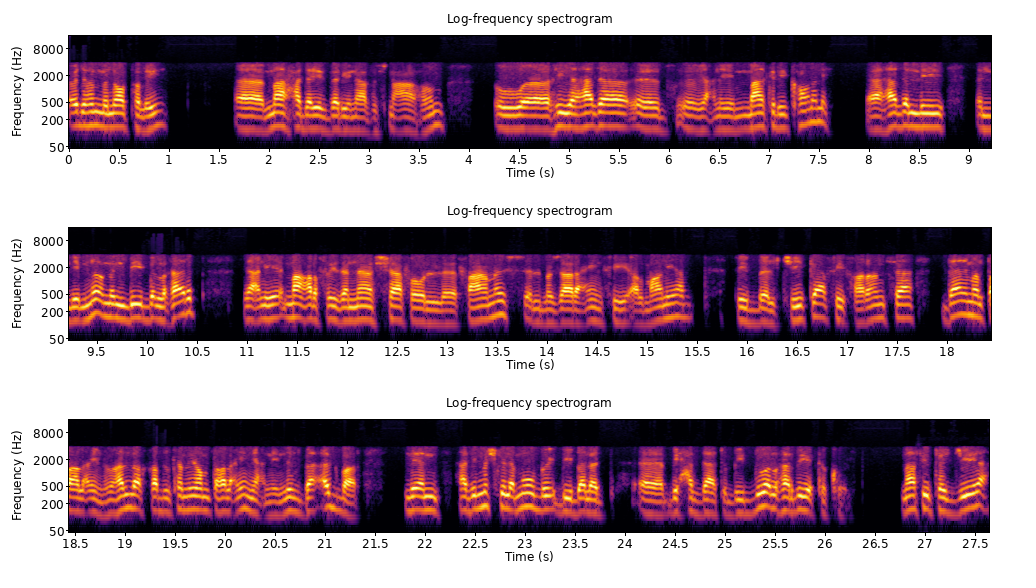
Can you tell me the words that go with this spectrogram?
عندهم مونوبولي ما حدا يقدر ينافس معاهم وهي هذا يعني ماركت ايكونومي هذا اللي اللي بنؤمن به بالغرب. يعني ما أعرف إذا الناس شافوا الفارمس المزارعين في ألمانيا في بلجيكا في فرنسا دائما طالعين. وهلأ قبل كم يوم طالعين يعني نسبة أكبر. لأن هذه مشكلة مو ببلد بحد ذاته بالدول الغربية ككل. ما في تشجيع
